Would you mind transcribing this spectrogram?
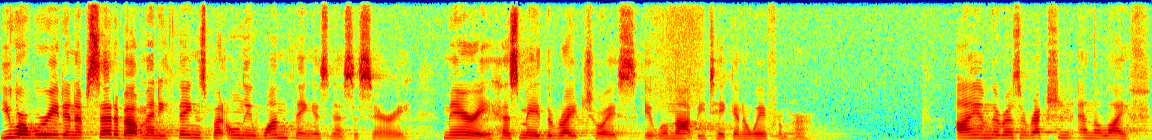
You are worried and upset about many things, but only one thing is necessary. Mary has made the right choice. It will not be taken away from her. I am the resurrection and the life.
